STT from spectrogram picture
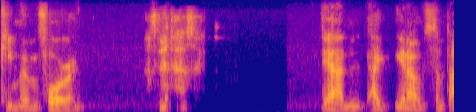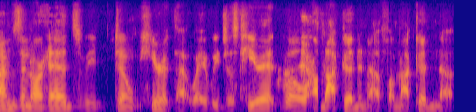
keep moving forward. That's fantastic. Yeah, and I you know sometimes in our heads we don't hear it that way. We just hear it. Well, I'm not good enough. I'm not good enough.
